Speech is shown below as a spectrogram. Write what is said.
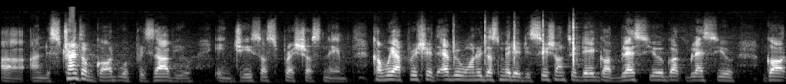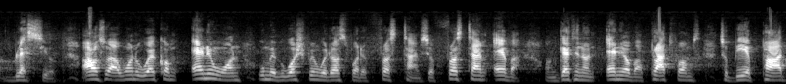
uh, and the strength of God will preserve you in Jesus' precious name. Can we appreciate everyone who just made a decision today? God bless you. God bless you. God bless you. Also, I want to welcome anyone who may be worshiping with us for the first time. It's your first time ever on getting on any of our platforms to be a part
